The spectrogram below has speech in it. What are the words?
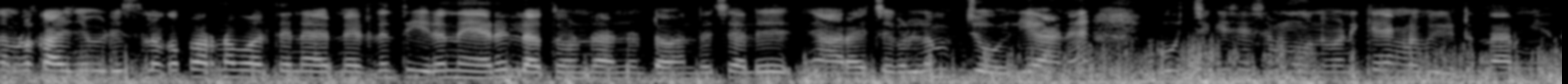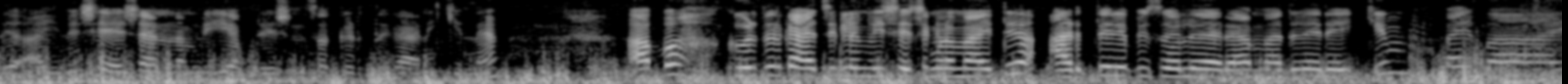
നമ്മൾ കഴിഞ്ഞ വീഡിയോസിലൊക്കെ പറഞ്ഞ പോലെ തന്നെ ആയിരുന്നു തീരെ നേരം ഇല്ലാത്തതുകൊണ്ടാണ് കേട്ടോ. എന്താ വെച്ചാൽ ഞായറാഴ്ചകളിലും ജോലിയാണ്. ഇപ്പോൾ ഉച്ചയ്ക്ക് ശേഷം മൂന്ന് മണിക്ക് ഞങ്ങൾ വീട്ടിൽ നിന്ന് ഇറങ്ങിയത്. അതിന് ശേഷമാണ് നമ്മൾ ഈ അപ്ഡേഷൻസ് ഒക്കെ എടുത്ത് കാണിക്കുന്നത് അപ്പോൾ കൂടുതൽ കാഴ്ചകളും വിശേഷങ്ങളുമായിട്ട് അടുത്തൊരു എപ്പിസോഡിൽ വരാം. അതുവരേക്കും ബൈ ബൈ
